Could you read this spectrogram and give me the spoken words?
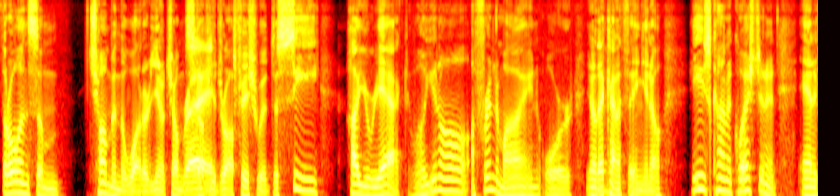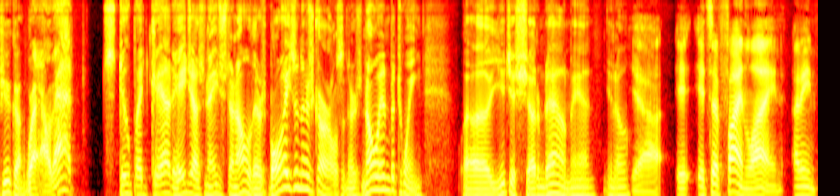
throwing some chum in the water. You know, chum stuff you draw fish with to see how you react. Well, you know, a friend of mine, or you know that hmm. kind of thing. You know, he's kind of questioning, and if you're going, "Well, that stupid kid. He just needs to know there's boys and there's girls and there's no in between. Uh, you just shut him down, man. You know. Yeah, it, it's a fine line. I mean,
